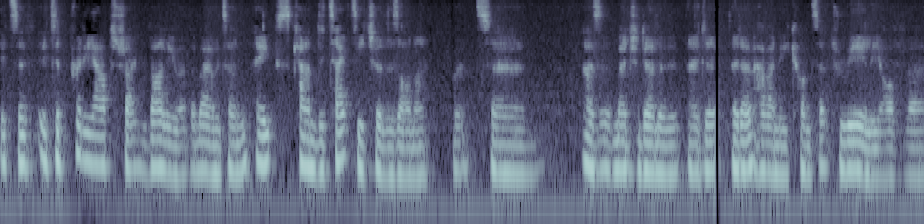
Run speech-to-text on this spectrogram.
It's a it's a pretty abstract value at the moment, and apes can detect each other's honor, but um, as I mentioned earlier, they don't, they don't have any concept really of uh,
